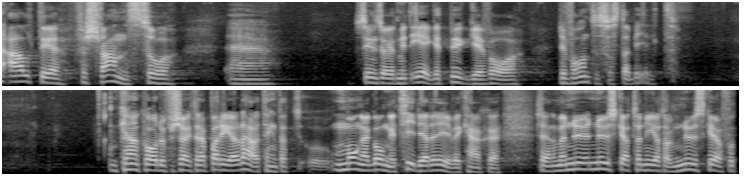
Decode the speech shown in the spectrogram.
när allt det försvann så eh, syns jag att mitt eget bygge var, det var inte så stabilt. Kanske har du försökt reparera det här och tänkt att oh, många gånger tidigare i livet kanske, men nu, nu ska jag ta nya tag, nu ska jag få,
